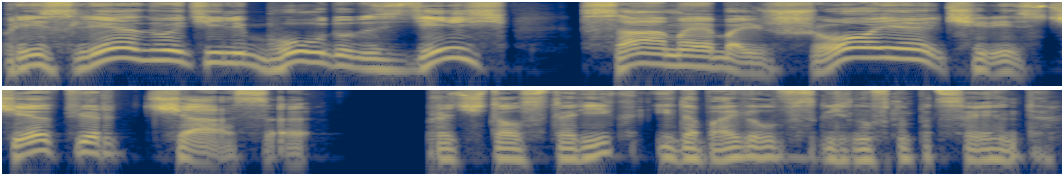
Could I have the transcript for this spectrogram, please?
преследователи будут здесь Самое большое через четверть часа», — прочитал старик и добавил, взглянув на пациента.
